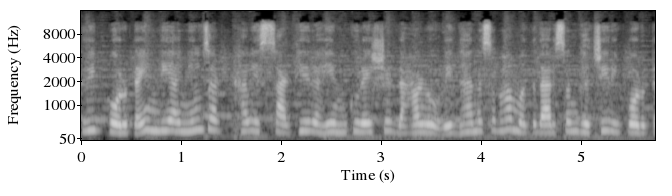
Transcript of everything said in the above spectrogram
रिपोर्ट इंडिया न्यूज अठ्ठावीससाठी रहीम कुरेशी डहाणू विधानसभा मतदारसंघाची रिपोर्ट.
